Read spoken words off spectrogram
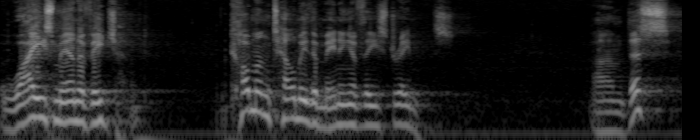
wise men of Egypt come and tell me the meaning of these dreams. And this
